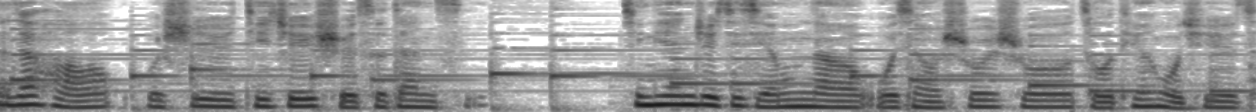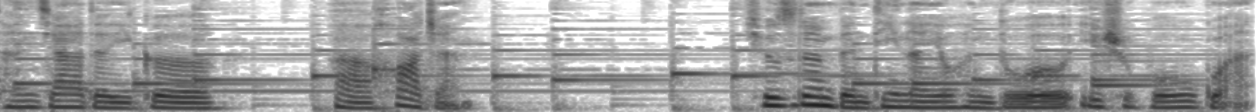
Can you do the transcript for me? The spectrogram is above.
大家好，我是 DJ 血色淡子。今天这期节目呢，我想说一说昨天我去参加的一个啊画展。休斯顿本地呢有很多艺术博物馆，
